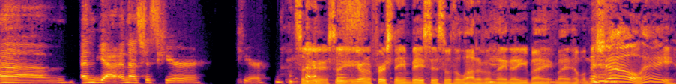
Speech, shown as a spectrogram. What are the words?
Um, and yeah, and that's just here here. so you're so you're on a first name basis with a lot of them. They know you by by well, Michelle. Hey.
